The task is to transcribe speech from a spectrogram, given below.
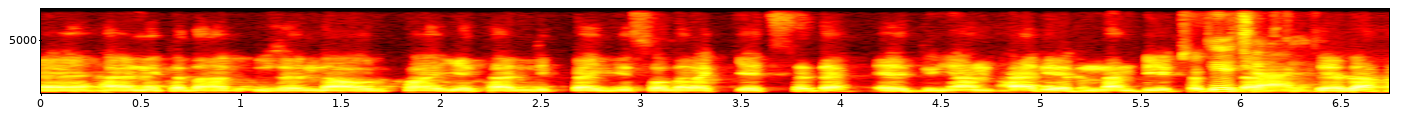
e, her ne kadar üzerinde Avrupa yeterlilik belgesi olarak geçse de e, dünyanın her yerinden birçok plastikçiler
